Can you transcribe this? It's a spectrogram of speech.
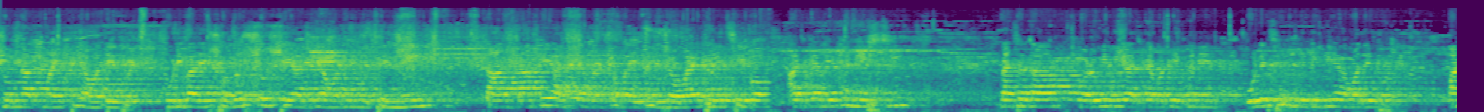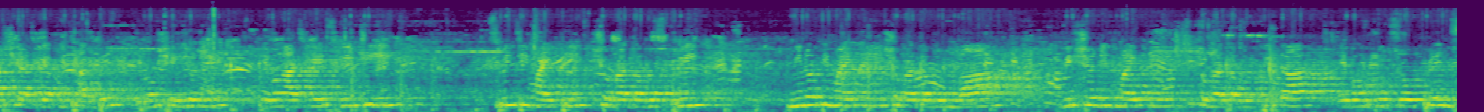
সোমনাথ মাইতি, আমাদের পরিবারের সদস্য, সে আজকে আমাদের মধ্যে নেই। তার ডাকে আজকে আমরা সবাই এখানে জমায়েত হয়েছি এবং আজকে আমি এখানে এসেছি। বেচারা করবিদি আজকে আমাকে এখানে বলেছেন যে, দিদি, আমাদের পাশে আজকে আপনি থাকবেন এবং সেই জন্যে এবং আজকে স্মৃতি স্মৃতি মাইতি, সোনারবাবুর স্ত্রী, মিনতি মাইতি, সোনারবাবুর মা, বিশ্বজিৎ মাইতি, সোনারবাবুর পিতা এবং পুত্র প্রিন্স,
